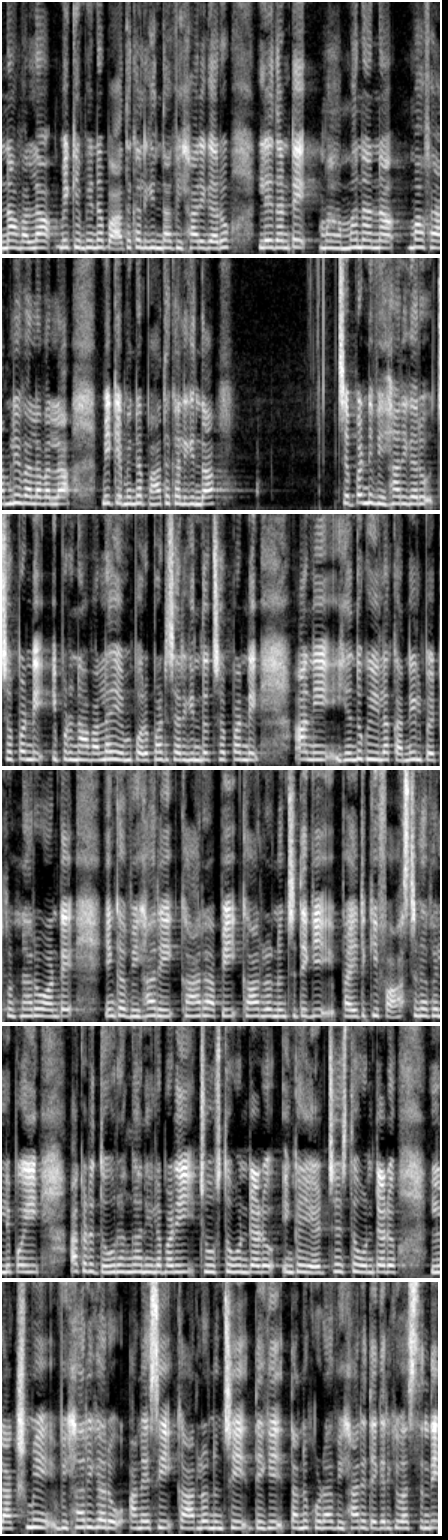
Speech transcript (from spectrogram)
నా వల్ల మీకు ఏమైనా బాధ కలిగిందా విహారి గారు? లేదంటే మా అమ్మ నాన్న మా ఫ్యామిలీ వాళ్ళ వల్ల మీకు ఏమైనా బాధ కలిగిందా? చెప్పండి విహారి గారు చెప్పండి ఇప్పుడు నా వల్ల ఏం పొరపాటు జరిగిందో చెప్పండి అని ఎందుకు ఇలా కన్నీళ్ళు పెట్టుకుంటున్నారు అంటే ఇంకా విహారి కార్ ఆపి కారులో నుంచి దిగి బయటికి ఫాస్ట్గా వెళ్ళిపోయి అక్కడ దూరంగా నిలబడి చూస్తూ ఉంటాడు ఇంకా ఏడ్ చేస్తూ ఉంటాడు. లక్ష్మి విహారి గారు అనేసి కారులో నుంచి దిగి తను కూడా విహారి దగ్గరికి వస్తుంది.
